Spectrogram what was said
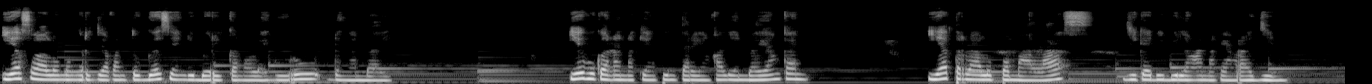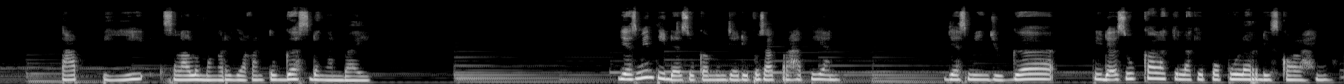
Ia selalu mengerjakan tugas yang diberikan oleh guru dengan baik. Ia bukan anak yang pintar yang kalian bayangkan. Ia terlalu pemalas jika dibilang anak yang rajin, tapi selalu mengerjakan tugas dengan baik. Jasmine tidak suka menjadi pusat perhatian. Jasmine juga tidak suka laki-laki populer di sekolahnya.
